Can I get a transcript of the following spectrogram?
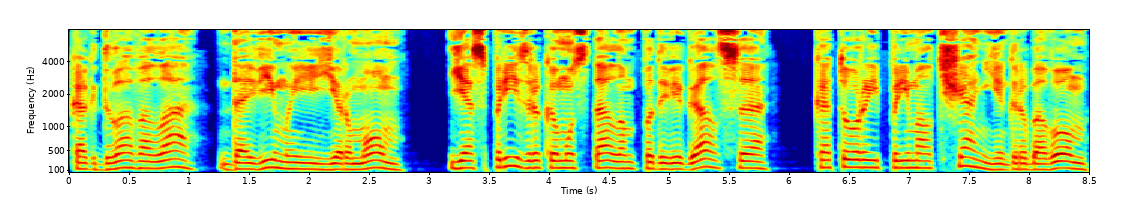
Как два вала, давимые ермом, я с призраком усталым подвигался который при молчании гробовом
